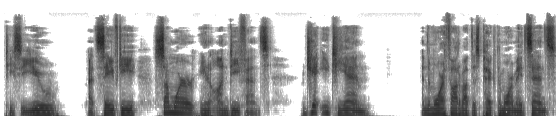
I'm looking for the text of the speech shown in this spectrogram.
TCU at safety, somewhere, you know, on defense. But you get Etienne, and the more I thought about this pick, the more it made sense.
